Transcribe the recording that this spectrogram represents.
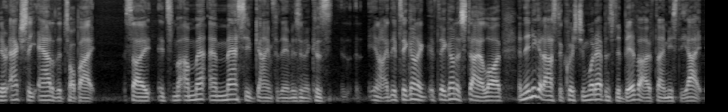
they're actually out of the top eight. So it's a, ma- a massive game for them, isn't it? Because you know if they're going to if they're going to stay alive, and then you got to ask the question: What happens to Bevo if they miss the eight?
